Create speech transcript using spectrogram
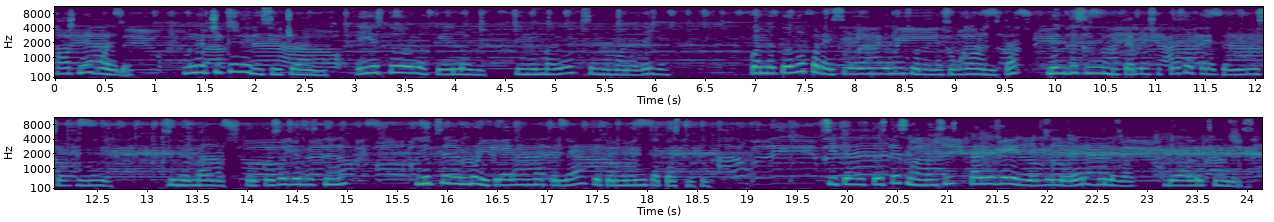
Ashley Welber, una chica de 18 años. Ella es todo lo que él odia, sin embargo, se enamora de ella. Cuando todo parecía ir bien en su relación con amistad, Luke decide invitarle a su casa para pedirle ser su novia. Sin embargo, por cosas del destino, Luke se va a involucrar en una pelea que termina en catástrofe. Si te gustó esta sinopsis, tal vez deberías de leer Boulevard, de Alex Minas.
